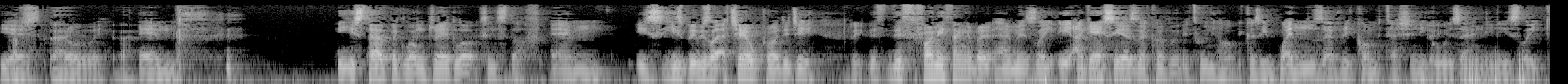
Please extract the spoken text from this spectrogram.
yeah, I've probably. aye. Um, he used to have big long dreadlocks and stuff. Um, he's he's he was like a child prodigy. Right. The, the funny thing about him is like he, I guess he is the equivalent to Tony Hawk because he wins every competition he goes in, and he's like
